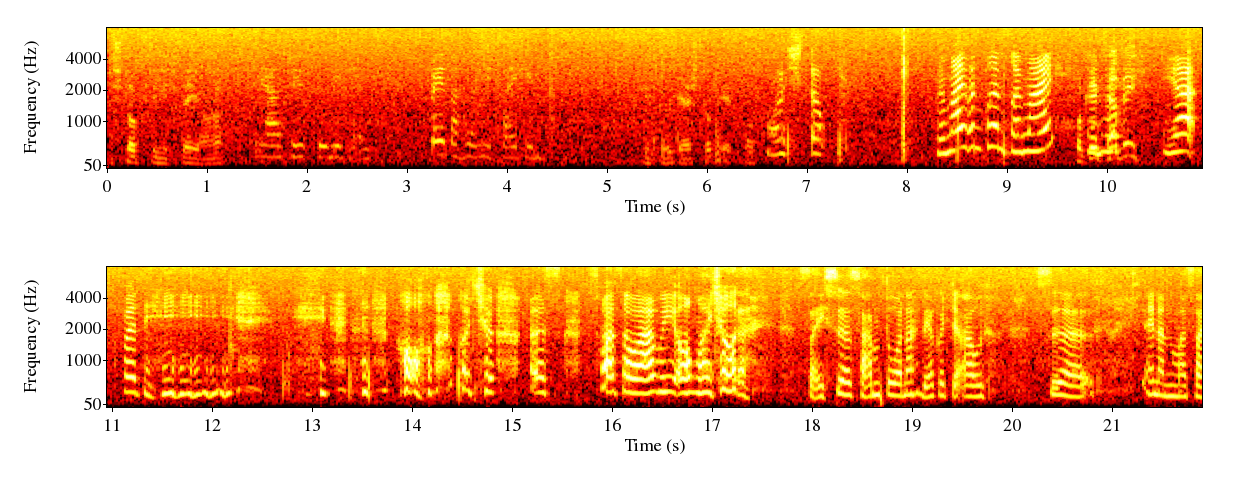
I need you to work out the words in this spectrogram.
Een stok vind ik twee, ja. ยาซีตูนิกเลยเปตาเฮอร์มีใครกิน Ik druk hij stok even op. โอ้ยสวยไหมเพื่อนๆสวยไหม Oké, fertig? ยะเปิดเขาเขาเชื่อเอ่อสวามีออกมาชดใส่เสื้อสามตัวนะ เดี๋ยวก็จะเอาเสื้อไอ้นั่นมาใส่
